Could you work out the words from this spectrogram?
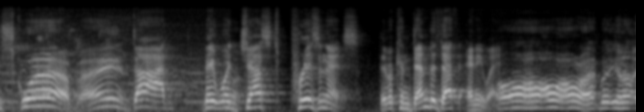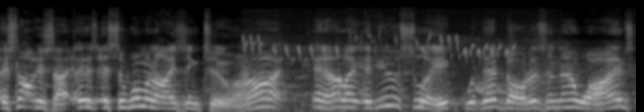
Square, eh? Dad, they were just prisoners. They were condemned to death anyway. Oh, oh, oh, all right, but you know, it's not just that. It's, it's the womanizing too, all right? You know, like if you sleep with their daughters and their wives,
